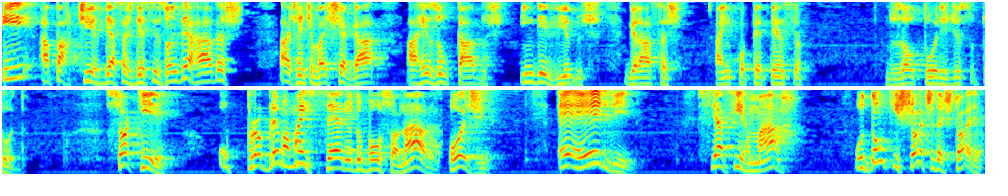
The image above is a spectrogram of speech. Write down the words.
E a partir dessas decisões erradas, a gente vai chegar a resultados indevidos, graças à incompetência dos autores disso tudo. Só que o problema mais sério do Bolsonaro hoje é ele se afirmar o Dom Quixote da história.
